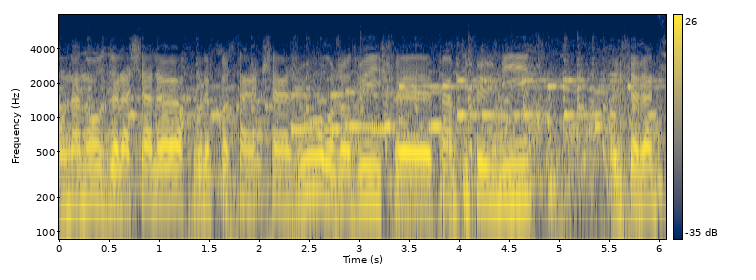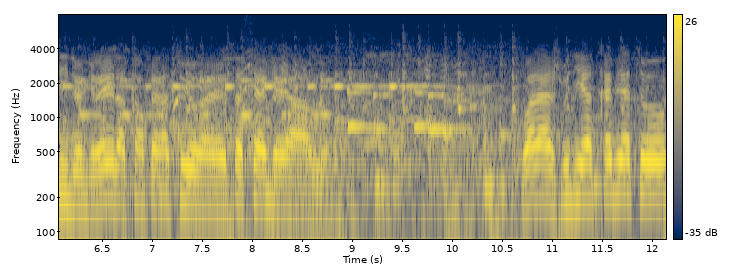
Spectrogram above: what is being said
On annonce de la chaleur pour les prochains jours. Aujourd'hui, il fait un petit peu humide. Il fait 26 degrés, la température est assez agréable. Voilà, je vous dis à très bientôt.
